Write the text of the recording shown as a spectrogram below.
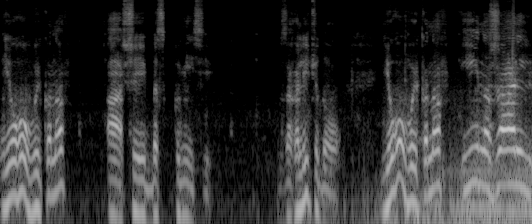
Його виконав, а ще й без комісії. Взагалі чудово. Його виконав, і, на жаль,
